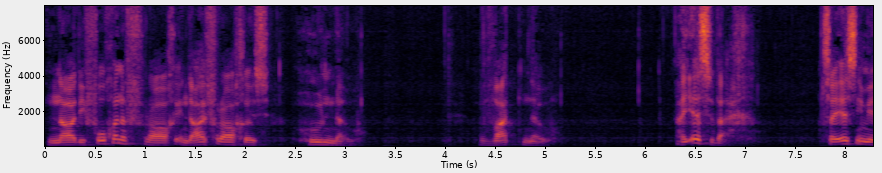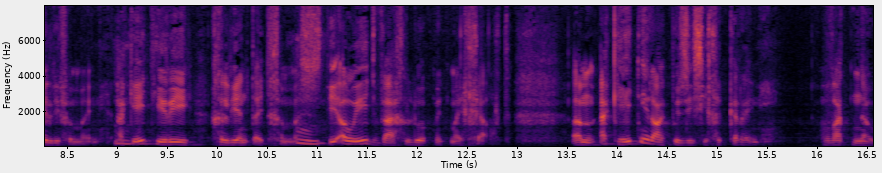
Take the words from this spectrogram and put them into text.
na die volgende vraag en daai vraag is hoe nou? Wat nou? Hy is weg. Sy is nie meer lief vir my nie. Ek mm. het hierdie geleentheid gemis. Mm. Die ou het weggeloop met my geld. Um ek het nie daai posisie gekry nie. Wat nou?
